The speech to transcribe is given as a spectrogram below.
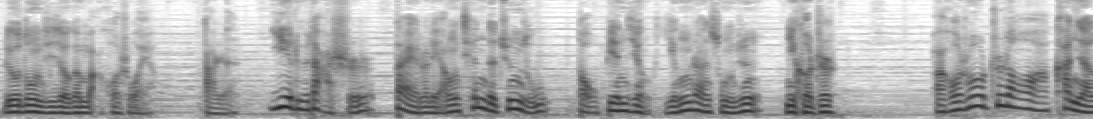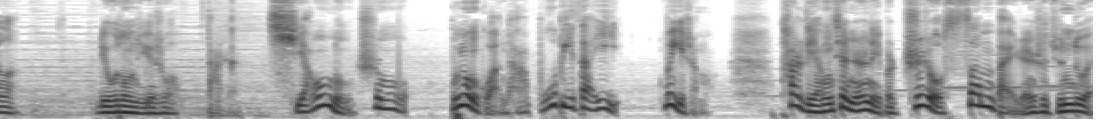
刘宗吉就跟马阔说呀：“大人，耶律大石带了两千的军卒到边境迎战宋军，你可知？”马阔说：“知道啊，看见了。”刘宗吉说：“大人，强弩之末。”不用管他，不必在意。为什么？他两千人里边只有三百人是军队，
